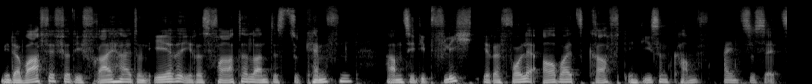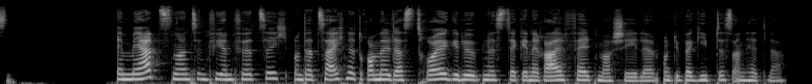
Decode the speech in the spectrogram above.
mit der Waffe für die Freiheit und Ehre ihres Vaterlandes zu kämpfen, haben sie die Pflicht, ihre volle Arbeitskraft in diesem Kampf einzusetzen. Im März 1944 unterzeichnet Rommel das Treuegelöbnis der Generalfeldmarschäle und übergibt es an Hitler.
